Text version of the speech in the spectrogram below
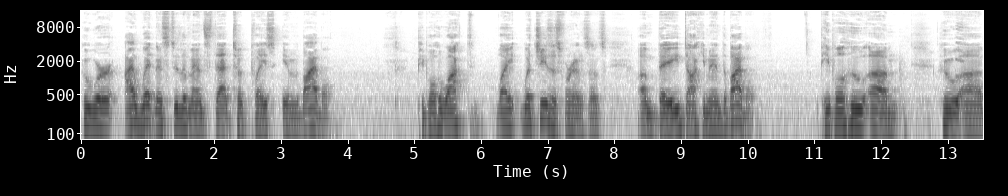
who were eyewitness to the events that took place in the Bible. People who walked like with Jesus, for instance, um, they documented the Bible. People who um, who uh,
